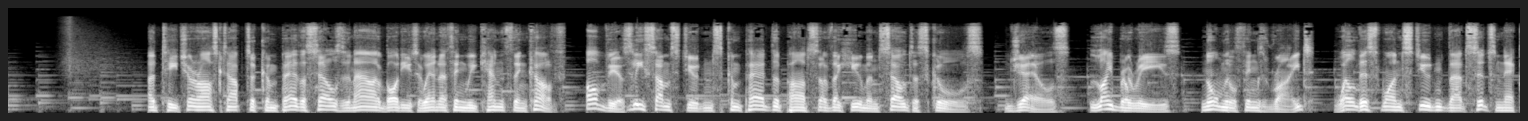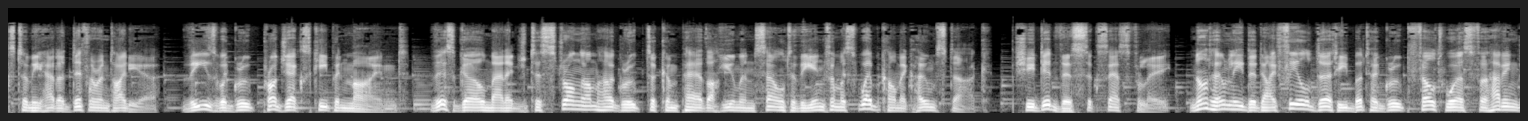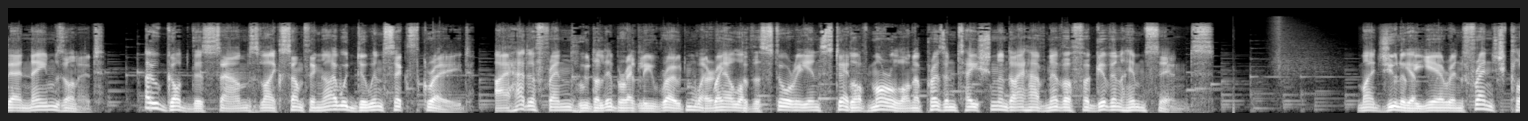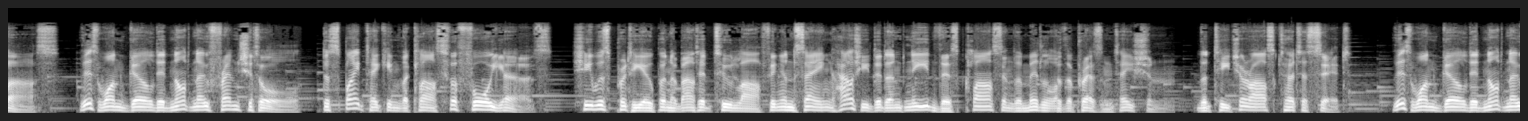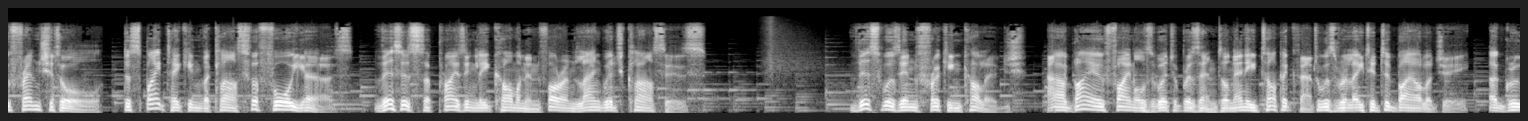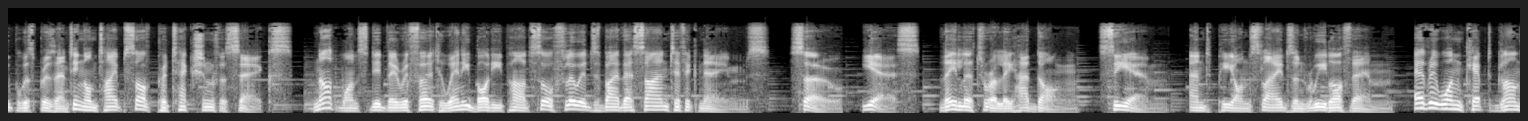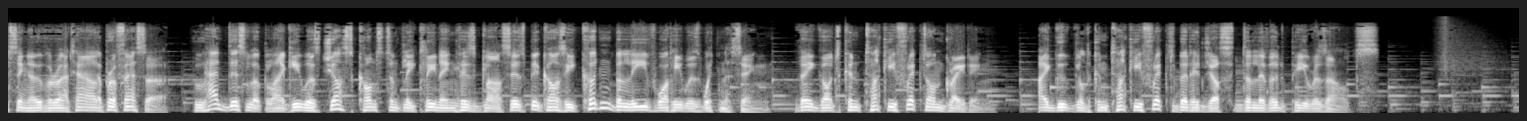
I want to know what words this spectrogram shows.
A teacher asked up to compare the cells in our body to anything we can think of. Obviously some students compared the parts of the human cell to schools, jails, libraries, normal things right? Well this one student that sits next to me had a different idea. These were group projects keep in mind. This girl managed to strong arm her group to compare the human cell to the infamous webcomic Homestuck. She did this successfully. Not only did I feel dirty but her group felt worse for having their names on it. Oh god this sounds like something I would do in 6th grade. I had a friend who deliberately wrote moral of the story instead of moral on a presentation and I have never forgiven him since. My junior year in French class, this one girl did not know French at all, despite taking the class for 4 years. She was pretty open about it too laughing and saying how she didn't need this class in the middle of the presentation. The teacher asked her to sit. This one girl did not know French at all, despite taking the class for 4 years. This is surprisingly common in foreign language classes. This was in freaking college. Our bio finals were to present on any topic that was related to biology. A group was presenting on types of protection for sex. Not once did they refer to any body parts or fluids by their scientific names. So, yes, they literally had dong, cm, and pee on slides and read off them. Everyone kept glancing over at our professor, who had this look like he was just constantly cleaning his glasses because he couldn't believe what he was witnessing. They got Kentucky fricked on grading. I googled Kentucky fricked but it just delivered P results.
